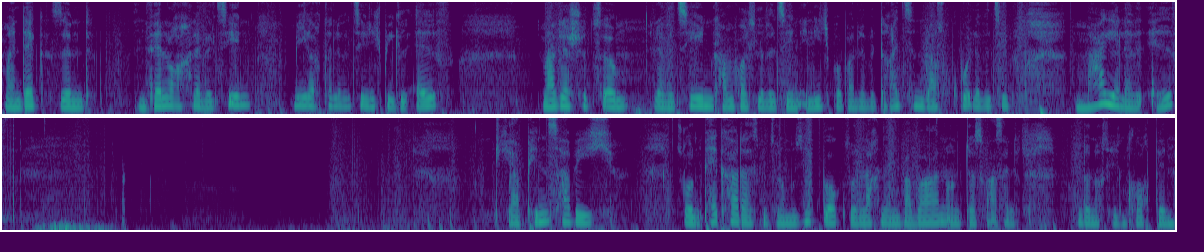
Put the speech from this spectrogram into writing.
Mein Deck sind Infernorach Level 10, Megachter Level 10, Spiegel 11, Magierschütze Level 10, Kampfholz Level 10, Elite Boban Level 13, Blasrockobot Level 10, Magier Level 11. Und ja, Pins habe ich so ein Packer, das mit so einer Musikbox, so einen lachenden Barbaren und das war's eigentlich. Und dann noch diesen Kochpin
